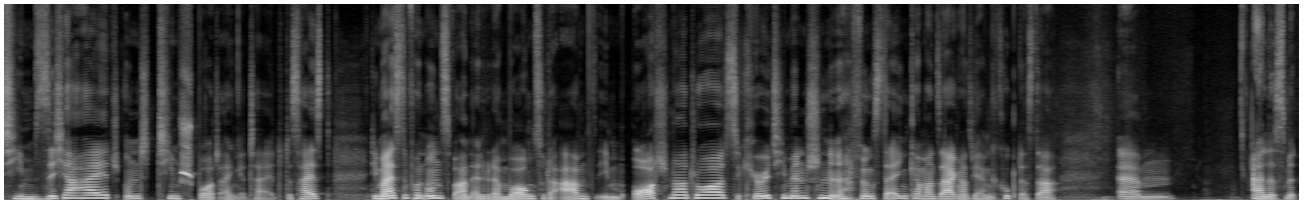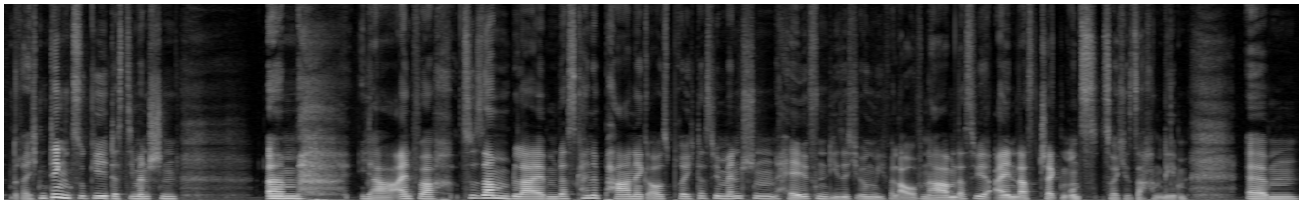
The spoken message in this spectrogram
Team Sicherheit und Team Sport eingeteilt. Das heißt, die meisten von uns waren entweder morgens oder abends eben Ordner dort, Security-Menschen, in Anführungszeichen kann man sagen. Also wir haben geguckt, dass da ähm, alles mit rechten Dingen zugeht, dass die Menschen ähm, ja, einfach zusammenbleiben, dass keine Panik ausbricht, dass wir Menschen helfen, die sich irgendwie verlaufen haben, dass wir Einlass checken, und solche Sachen nehmen. Ähm,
